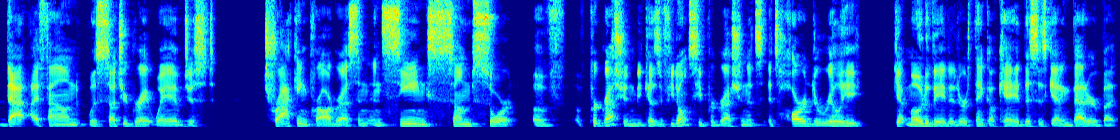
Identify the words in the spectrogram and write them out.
that I found was such a great way of just tracking progress and, and seeing some sort of, of, progression. Because if you don't see progression, it's it's hard to really get motivated or think, okay, this is getting better. But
